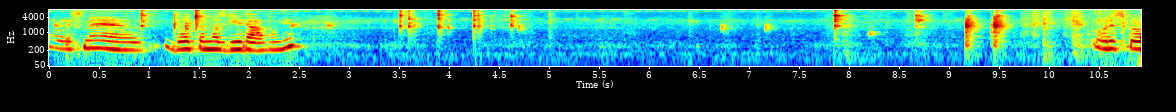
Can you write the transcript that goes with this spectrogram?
और इसमें दो चम्मच घी डाल दूँगी। और इसको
